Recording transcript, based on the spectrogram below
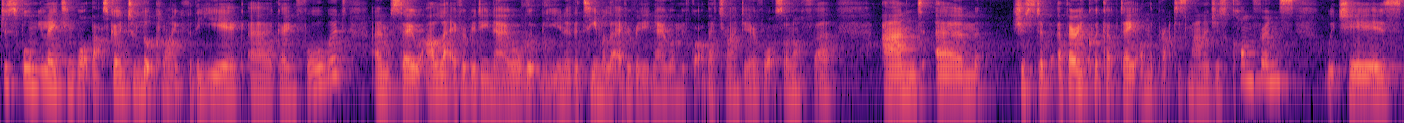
just formulating what that's going to look like for the year uh, going forward. Um, so I'll let everybody know, or we, you know, the team will let everybody know when we've got a better idea of what's on offer. And um, just a, a, very quick update on the Practice Managers Conference, which is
